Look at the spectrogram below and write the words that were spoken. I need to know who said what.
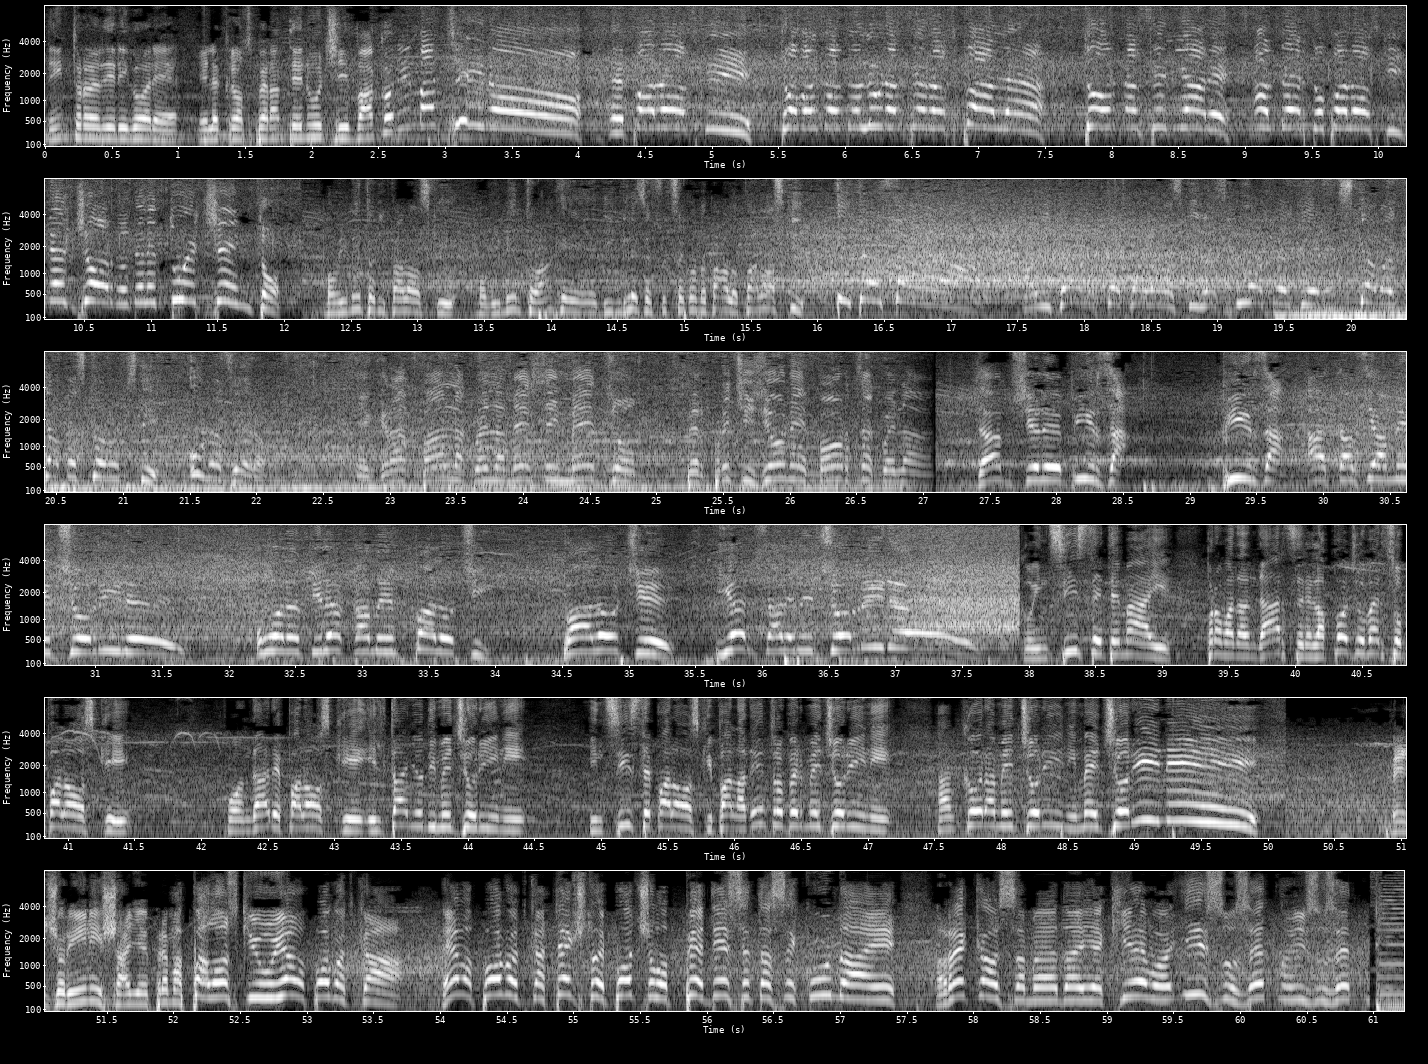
Speaker 1: dentro di rigore il cross per Antenucci va con il mancino! E Paloschi trova il gol dell'1-0 a spalla torna a segnare Alberto Paloschi nel giorno delle 200
Speaker 2: movimento di Paloschi movimento anche di inglese sul secondo palo. Paloschi di testa! Alberto Paloschi la sblocca il scava il capo Skorupski. 1-0
Speaker 3: e gran palla quella messa in mezzo per precisione e forza quella
Speaker 4: Dabshele Pirza. Birza, atenția Meciorine. O întileacă în Paloci. Paloci, ieri sale Meciorine.
Speaker 5: Insiste Temai, prova ad andarsene, l'appoggio verso Paloschi. Può andare Paloschi, il taglio di Meggiorini. Insiste Paloschi, palla dentro per Meggiorini. Ancora Meggiorini, Meggiorini!
Speaker 6: Meggiorini sceglie prema Paloschi u pogotka. Evo pogotka tek što je počelo 50 sekunda i rekao sam da je Kijevo izuzetno, izuzetno.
